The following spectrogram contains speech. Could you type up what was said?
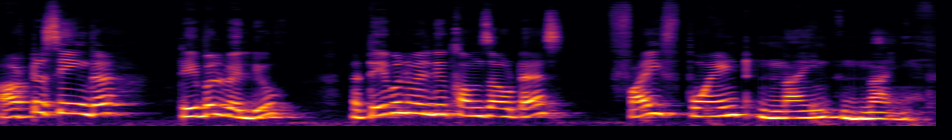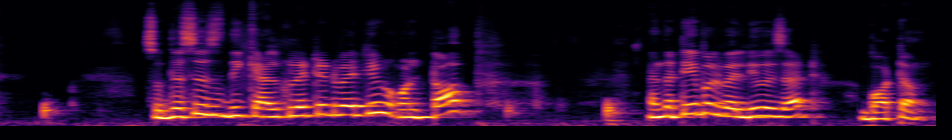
After seeing the table value, the table value comes out as 5.99. So this is the calculated value on top and the table value is at bottom.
